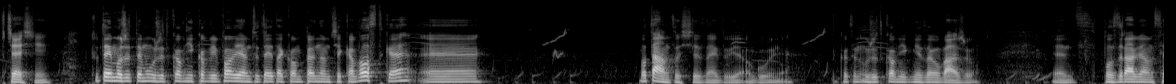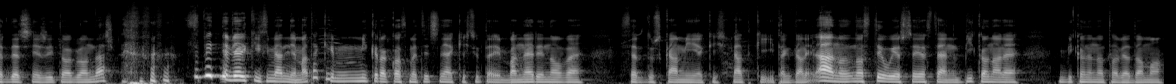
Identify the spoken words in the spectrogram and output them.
wcześniej. Tutaj może temu użytkownikowi powiem tutaj taką pewną ciekawostkę, yy, bo tam coś się znajduje ogólnie. Tylko ten użytkownik nie zauważył. Więc pozdrawiam serdecznie, jeżeli to oglądasz. Zbytnio wielkich zmian nie ma. Takie mikrokosmetyczne, jakieś tutaj banery nowe z serduszkami, jakieś kwiatki i tak dalej. A, no, no z tyłu jeszcze jest ten beacon, ale beacony, no to wiadomo,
